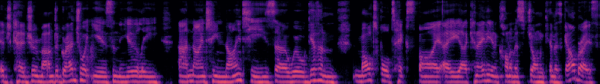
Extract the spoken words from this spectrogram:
educated during my undergraduate years in the early 1990s, uh, uh, we were given multiple texts by a uh, Canadian economist, John Kenneth Galbraith,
